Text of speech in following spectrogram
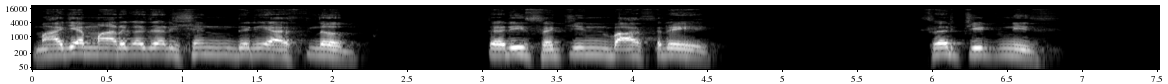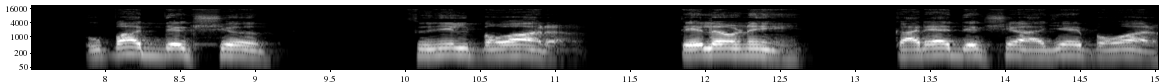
माझ्या मार्गदर्शन जरी असलं तरी सचिन बासरे सरचिटणीस उपाध्यक्ष सुनील पवार तेलवणे कार्याध्यक्ष अजय पवार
